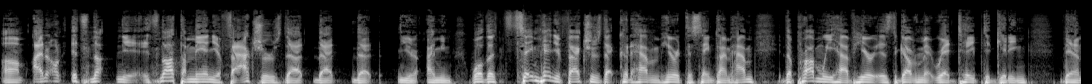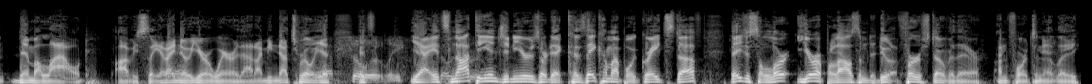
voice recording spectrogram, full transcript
um, I don't. It's not. It's not the manufacturers that that that you know. I mean, well, the same manufacturers that could have them here at the same time have them. The problem we have here is the government red tape to getting them them allowed. Obviously, and I know you're aware of that. I mean, that's really it. It's- Absolutely. yeah, it's So not true. the engineers or that because they come up with great stuff. They just alert. Europe allows them to do it first over there, unfortunately,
